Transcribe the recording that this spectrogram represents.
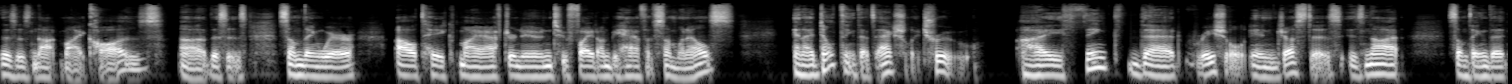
This is not my cause. Uh, this is something where I'll take my afternoon to fight on behalf of someone else. And I don't think that's actually true. I think that racial injustice is not something that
